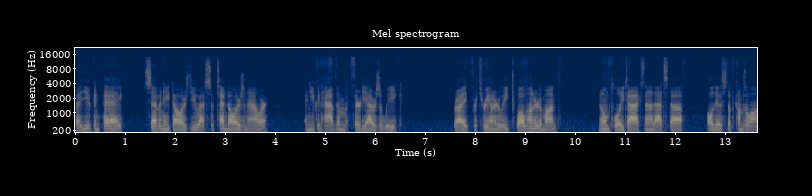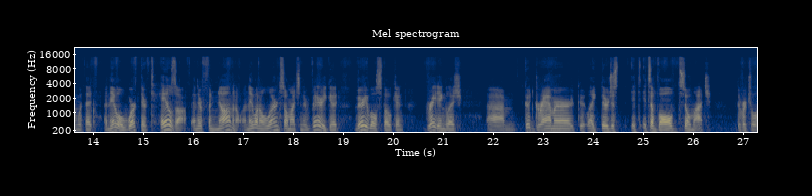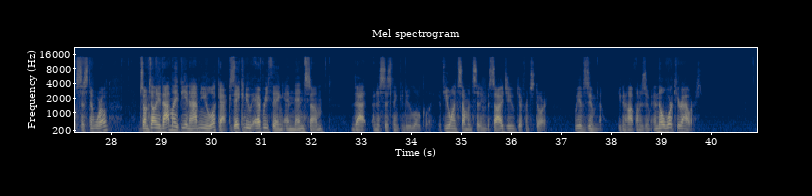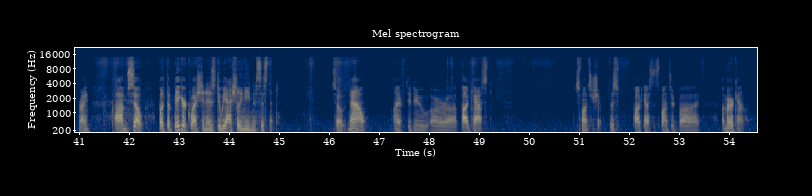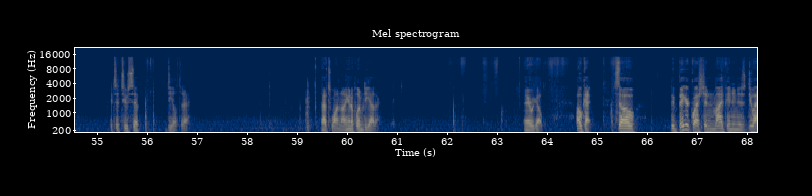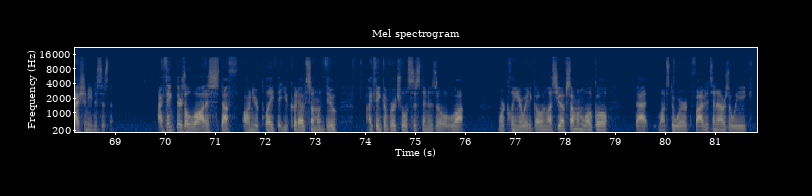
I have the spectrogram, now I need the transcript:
that you can pay seven, eight dollars US, so ten dollars an hour, and you can have them 30 hours a week, right? For 300 a week, 1200 a month, no employee tax, none of that stuff. All the other stuff comes along with it, and they will work their tails off, and they're phenomenal, and they want to learn so much, and they're very good, very well spoken, great English, um, good grammar. Good, like they're just it, it's evolved so much, the virtual assistant world. So I'm telling you that might be an avenue you look at because they can do everything and then some that an assistant can do locally. If you want someone sitting beside you, different story. We have Zoom though. You can hop on a Zoom and they'll work your hours, right? Um, so, but the bigger question is, do we actually need an assistant? So now I have to do our uh, podcast sponsorship. This podcast is sponsored by Americano. It's a two sip deal today. That's one. I'm going to put them together. There we go. Okay. So the bigger question, in my opinion, is do I actually need an assistant? I think there's a lot of stuff on your plate that you could have someone do. I think a virtual assistant is a lot more cleaner way to go unless you have someone local that wants to work five to 10 hours a week.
